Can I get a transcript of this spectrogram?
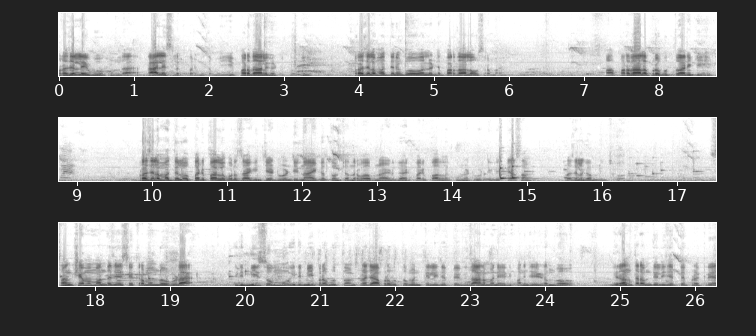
ప్రజల్లోకి పోకుండా ప్యాలెస్లకు పరిమితమయ్యి పరదాలు కట్టుకొని ప్రజల మధ్యన పోవాలంటే పరదాలు అవసరమా? ఆ పరదాల ప్రభుత్వానికి ప్రజల మధ్యలో పరిపాలన కొనసాగించేటువంటి నాయకత్వం చంద్రబాబు నాయుడు గారి పరిపాలనకు ఉన్నటువంటి వ్యత్యాసం ప్రజలు గమనించుకోవాలి. సంక్షేమం అందజేసే క్రమంలో కూడా ఇది మీ సొమ్ము ఇది మీ ప్రభుత్వం ప్రజాప్రభుత్వం అని తెలియజెప్పే విధానం అనేది పనిచేయడంలో నిరంతరం తెలియజెప్పే ప్రక్రియ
